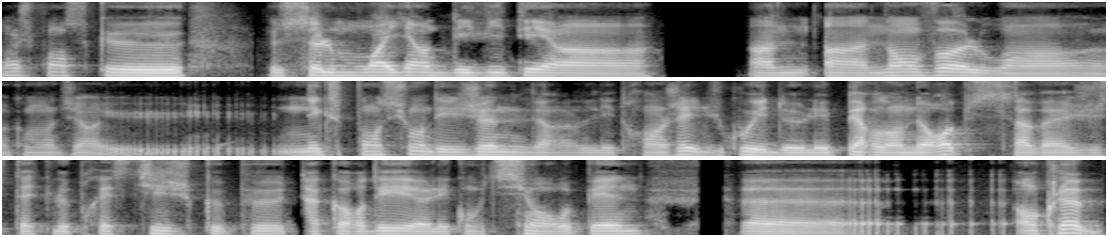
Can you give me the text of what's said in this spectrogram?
Moi, je pense que le seul moyen d'éviter un, un, un, envol ou un, comment dire, une expansion des jeunes vers l'étranger, du coup, et de les perdre en Europe, ça va juste être le prestige que peut accorder euh, les compétitions européennes euh, en club.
